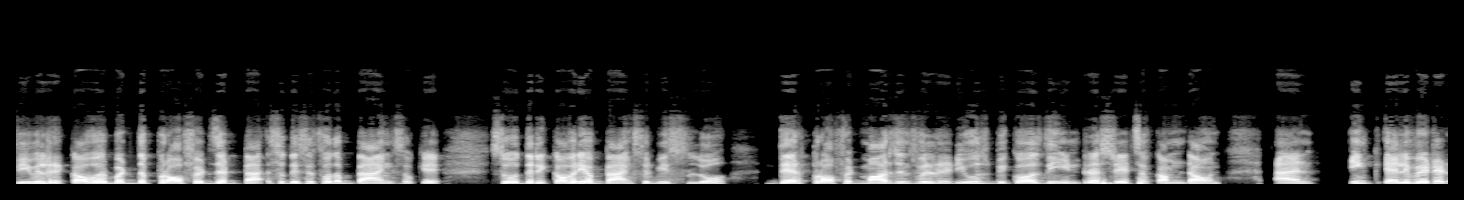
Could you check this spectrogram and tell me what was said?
we will recover but the profits that ba- so this is for the banks okay? So the recovery of banks will be slow. Their profit margins will reduce because the interest rates have come down. And elevated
